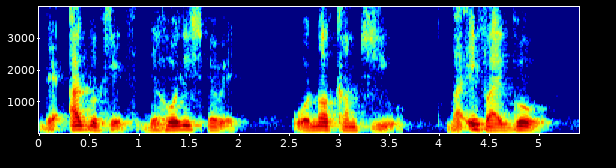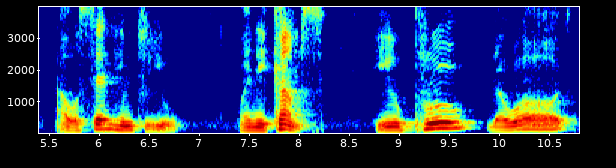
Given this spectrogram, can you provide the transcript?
the advocate, the Holy Spirit, will not come to you. But if I go, I will send him to you. When he comes, he will prove the world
